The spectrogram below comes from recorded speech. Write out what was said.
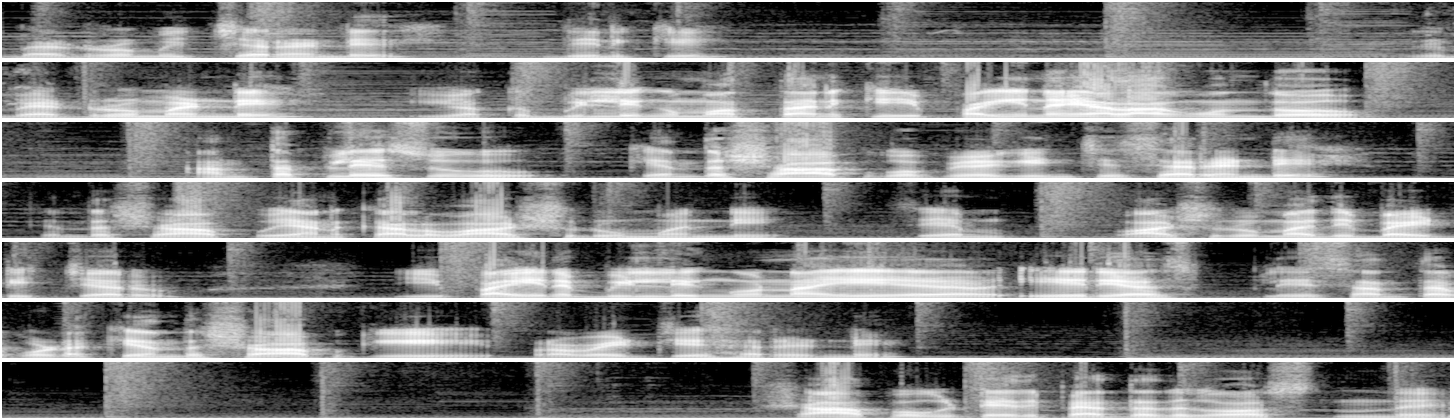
బెడ్రూమ్ ఇచ్చారండి దీనికి. ఇది బెడ్రూమ్ అండి. ఈ యొక్క బిల్డింగ్ మొత్తానికి పైన ఎలా ఉందో అంత ప్లేసు కింద షాప్కి ఉపయోగించేశారండి. కింద షాపు వెనకాల వాష్రూమ్ అన్నీ. సేమ్ వాష్రూమ్ అది బయట ఇచ్చారు ఈ పైన బిల్డింగ్ ఉన్న ఏ- ఏరియా ప్లేస్ అంతా కూడా కింద షాప్కి ప్రొవైడ్ చేశారండి. షాప్ ఒకటి అది పెద్దదిగా వస్తుంది.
